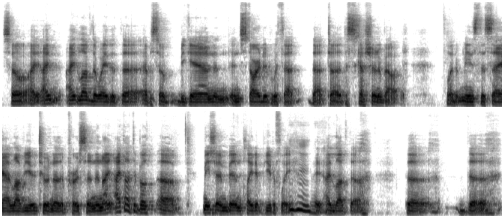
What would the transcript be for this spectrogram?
So I, I, I love the way that the episode began and, and started with that that uh, discussion about what it means to say "I love you" to another person, and I, I thought that both uh, Mischa and Ben played it beautifully. Mm-hmm. I, I love the the the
